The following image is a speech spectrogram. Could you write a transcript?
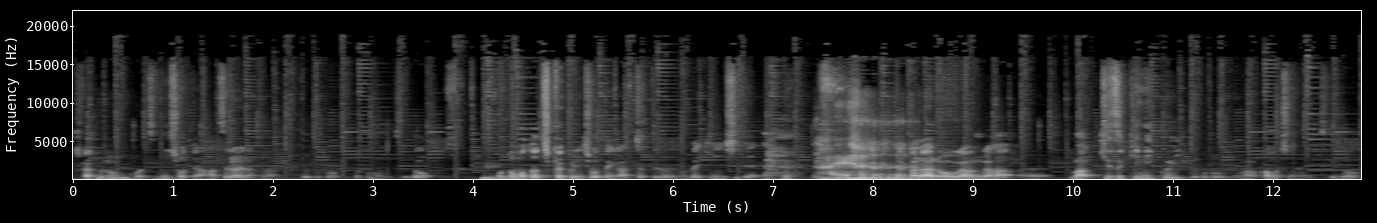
近くの物に焦点を合わせられなくなるということだと思うんですけど、もともと近くに焦点が合っちゃってるので、近視で。はい。だから老眼が、えーまあ気づきにくいってことなのかもしれないですけど、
